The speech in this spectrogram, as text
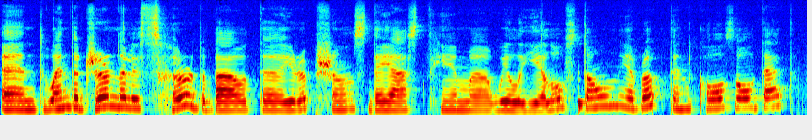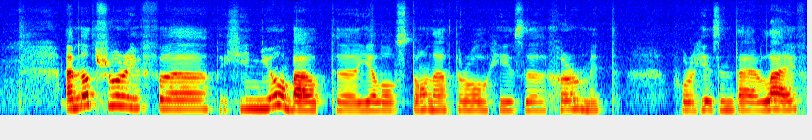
And when the journalists heard about the eruptions, they asked him, uh, Will Yellowstone erupt and cause all that? I'm not sure if uh, he knew about uh, Yellowstone. After all, he's a hermit for his entire life.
